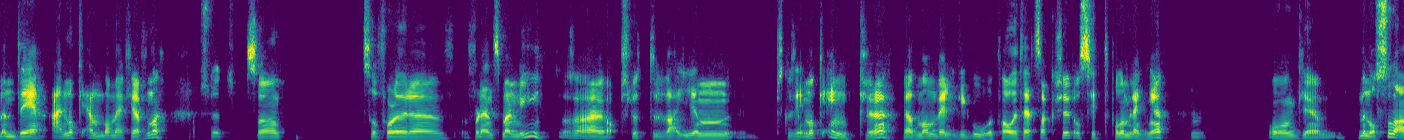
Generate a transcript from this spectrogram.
men det er nok enda mer krevende. Absolutt. Så, så for, for den som er ny, så er jo absolutt veien si, nok enklere ved at man velger gode kvalitetsaksjer og sitter på dem lenge. Mm. Og, men også da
